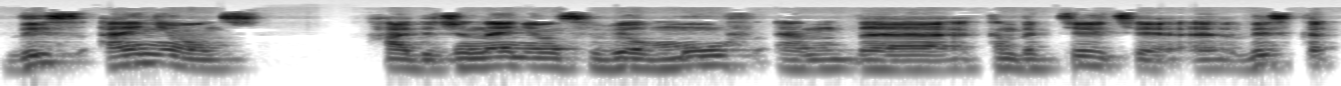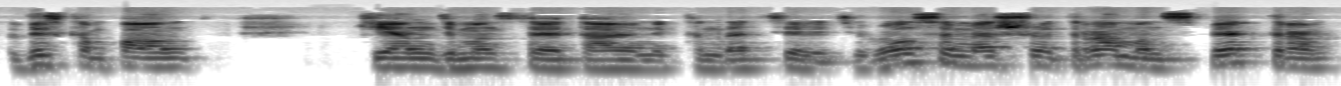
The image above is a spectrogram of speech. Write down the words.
these anions, hydrogen anions, will move, and the conductivity. This this compound can demonstrate ionic conductivity. We also measured Raman spectrum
